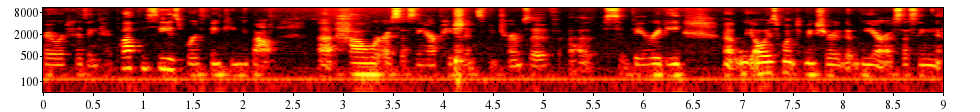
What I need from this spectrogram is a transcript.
prioritizing hypotheses. We're thinking about uh, how we're assessing our patients in terms of uh, severity. Uh, we always want to make sure that we are assessing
